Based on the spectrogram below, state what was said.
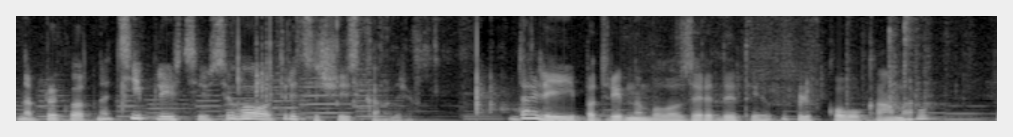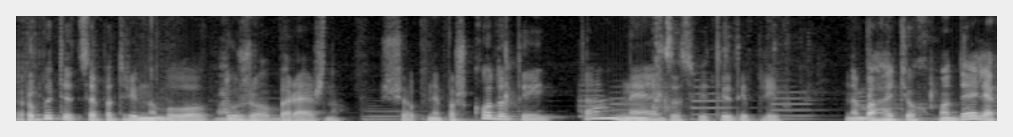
Наприклад, на цій плівці всього 36 кадрів. Далі її потрібно було зарядити у плівкову камеру. Робити це потрібно було дуже обережно, щоб не пошкодити та не засвітити плівку. На багатьох моделях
